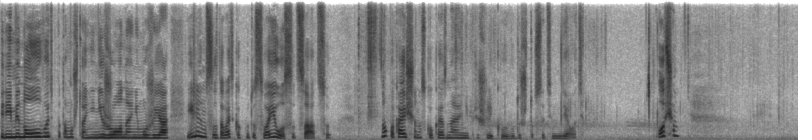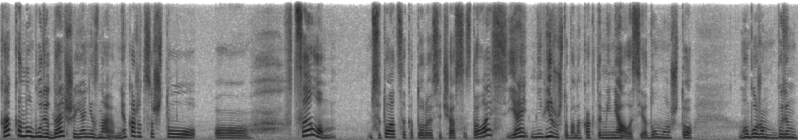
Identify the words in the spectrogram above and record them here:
переименовывать, потому что они не жены, они мужья, или им создавать какую-то свою ассоциацию. Но пока еще, насколько я знаю, не пришли к выводу, что с этим делать. В общем, как оно будет дальше, я не знаю. Мне кажется, что э, в целом ситуация, которая сейчас создалась, я не вижу, чтобы она как-то менялась. Я думаю, что мы будем, будем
